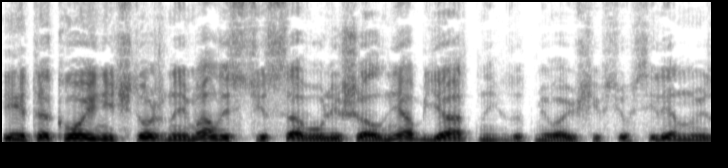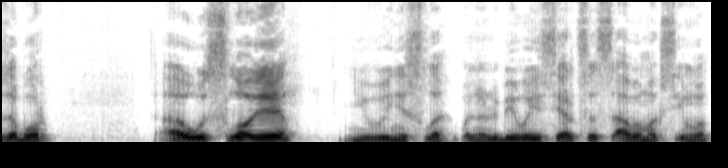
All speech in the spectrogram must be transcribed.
И такой ничтожной малости Саву лишал необъятный, затмевающий всю вселенную забор. А условия не вынесло вольнолюбивое сердце Савы Максимова.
